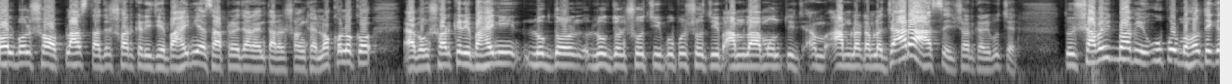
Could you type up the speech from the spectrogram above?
দলবল সব প্লাস তাদের সরকারি যে বাহিনী আছে, আপনারা জানেন তার সংখ্যায় লক্ষ লক্ষ এবং সরকারি বাহিনী লোকজন লোকজন সচিব, উপসচিব, আমলা, মন্ত্রী আমলা টামলা যারা আছে সরকারি, বুঝছেন? তো স্বাভাবিকভাবে উপর মহল থেকে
